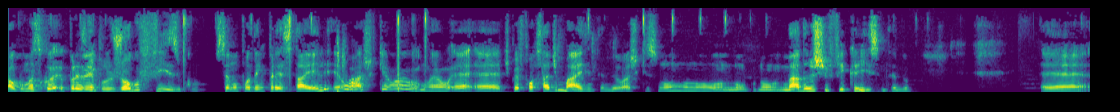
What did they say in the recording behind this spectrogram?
algumas coisas, por exemplo, o jogo físico, você não poder emprestar ele, eu acho que é, uma, é, é, tipo, é forçar demais, entendeu? Eu acho que isso não, não, não, nada justifica isso, entendeu? É,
